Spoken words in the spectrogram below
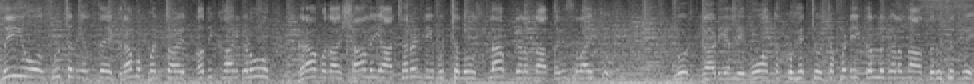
ಸಿಇಒ ಸೂಚನೆಯಂತೆ ಗ್ರಾಮ ಪಂಚಾಯತ್ ಅಧಿಕಾರಿಗಳು ಗ್ರಾಮದ ಶಾಲೆಯ ಚರಂಡಿ ಮುಚ್ಚಲು ಸ್ಲ್ಯಾಬ್ಗಳನ್ನು ತರಿಸಲಾಯಿತು. ಗೂಡ್ಸ್ ಗಾಡಿಯಲ್ಲಿ ಮೂವತ್ತಕ್ಕೂ ಹೆಚ್ಚು ಚಪ್ಪಡಿ ಕಲ್ಲುಗಳನ್ನು ತರಿಸಿದ್ವಿ.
